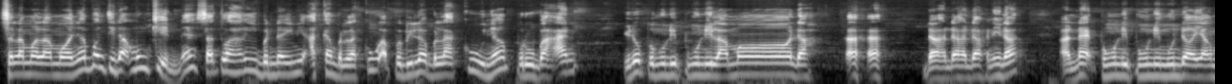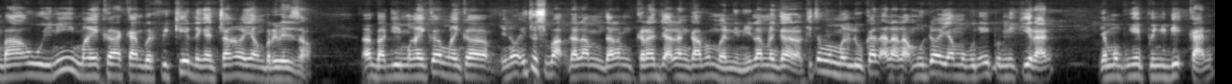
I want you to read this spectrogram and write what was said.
selama-lamanya pun tidak mungkin eh satu hari benda ini akan berlaku apabila berlakunya perubahan. You know pengundi-pengundi lama dah dah dah dah ni dah uh, naik pengundi-pengundi muda yang baru ini mereka akan berfikir dengan cara yang berbeza. Uh, bagi mereka mereka you know itu sebab dalam dalam kerajaan government ini dalam negara kita memerlukan anak-anak muda yang mempunyai pemikiran yang mempunyai pendidikan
